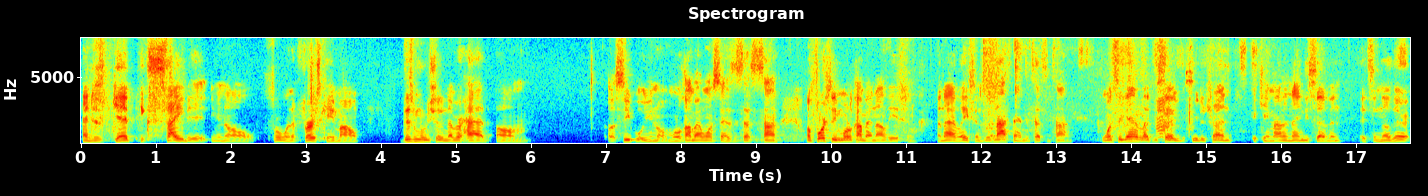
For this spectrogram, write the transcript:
and just get excited, you know, for when it first came out. This movie should have never had um a sequel. You know, Mortal Kombat One stands the test of time. Unfortunately, Mortal Kombat Annihilation Annihilation does not stand the test of time. Once again, like you said, you can see the trend. It came out in '97. It's another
